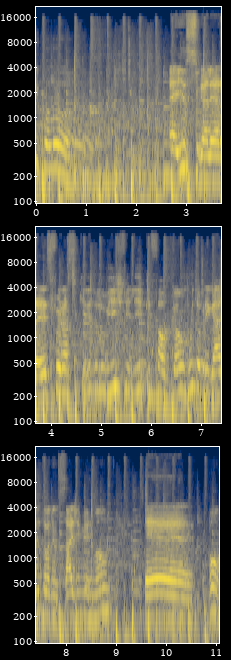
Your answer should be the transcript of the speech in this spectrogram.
Tricolor. É isso, galera. Esse foi o nosso querido Luiz Felipe Falcão. Muito obrigado pela mensagem, meu irmão. É... Bom,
